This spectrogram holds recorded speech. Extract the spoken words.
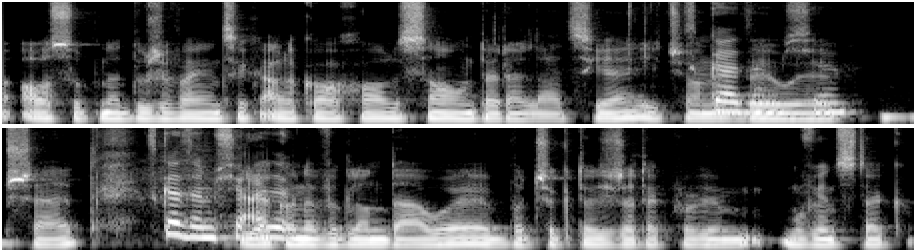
y, osób nadużywających alkohol są te relacje i czy one Zgadzam były się. przed. Zgadzam się, jak ale... one wyglądały, bo czy ktoś, że tak powiem, mówiąc tak,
